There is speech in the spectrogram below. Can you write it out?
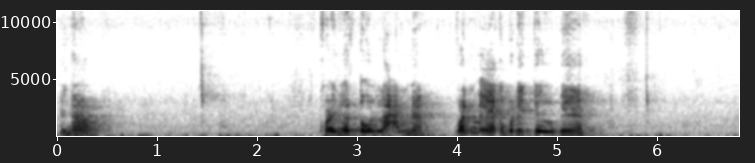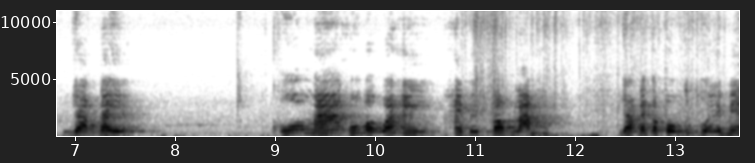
พี่น้องคอยเลือดตัวหลานไหมวันแม่ก็ไม่ได้เจอแม่ อยากได้ครูมาครูบอกว่าให้ให้ไปรอบล้ำอยากได้กระโปรงที่สวยแม่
